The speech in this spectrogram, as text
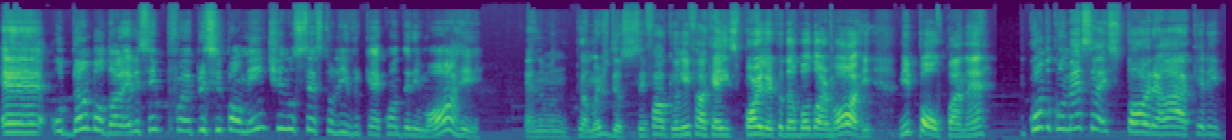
é, o Dumbledore, ele sempre foi, principalmente no sexto livro, que é quando ele morre. é, pelo amor de Deus, se você fala que alguém fala que é spoiler que o Dumbledore morre, me poupa, né? Quando começa a história lá, que ele,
